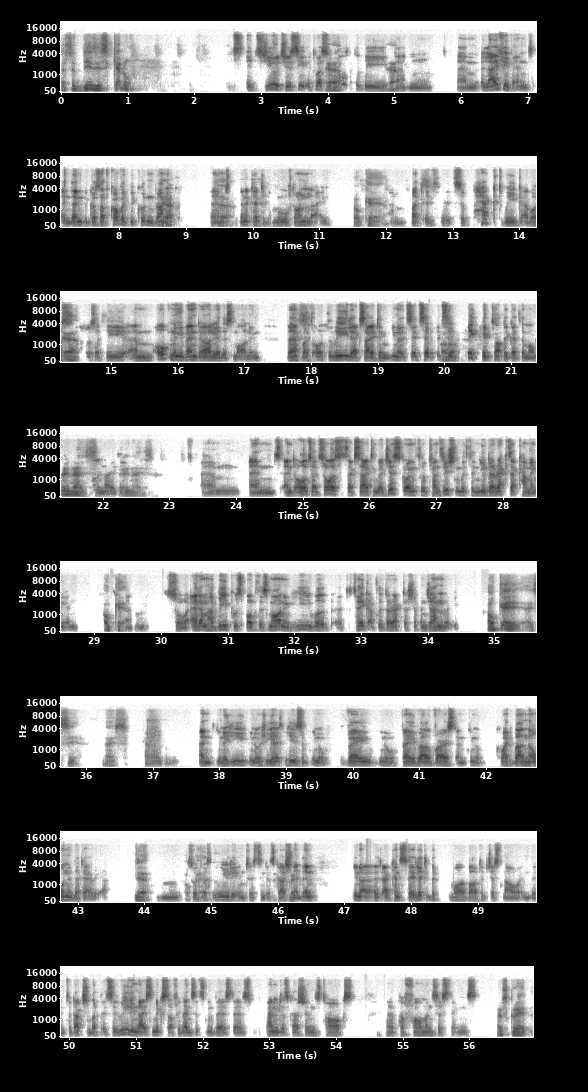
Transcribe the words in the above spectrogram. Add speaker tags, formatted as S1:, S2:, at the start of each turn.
S1: That's a busy schedule.
S2: It's, it's huge. You see, it was
S1: Yeah.
S2: supposed to be
S1: Yeah.
S2: um, um, a live event, and then because of COVID, we couldn't run
S1: Yeah.
S2: it. Um,
S1: Yeah.
S2: so then it had to be moved online.
S1: Okay.
S2: Um, but it's it's a packed week. I was,
S1: Yeah.
S2: I was at the um, opening event earlier this morning. That was also really exciting. You know, it's it's a it's
S1: Oh.
S2: a big big topic at the moment.
S1: Very
S2: nice.
S1: Very nice.
S2: Um, and and also it's always exciting. We're just going through transition with the new director coming in.
S1: Okay.
S2: Um, so Adam Habib, who spoke this morning, he will uh, take up the directorship in January.
S1: Okay. I see. Nice.
S2: Um, and you know he you know he has he is you know very you know very well versed and you know quite well known in that area.
S1: Yeah.
S2: Mm, So it was a really interesting discussion.
S1: Great.
S2: And then, you know, I, I can say a little bit more about it just now in the introduction, but it's a really nice mix of events. It's there's there's panel discussions, talks, uh, performances, things.
S1: That's great.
